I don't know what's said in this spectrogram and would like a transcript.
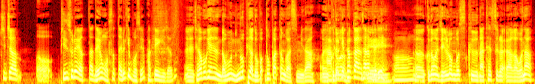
진짜 어, 빈수레였다, 내용 없었다 이렇게 보세요, 박대기 기자도? 네, 제가 보기에는 너무 눈높이가 높, 았던것 같습니다. 어, 아, 그동안, 그렇게 평가하는 사람들이? 예, 어. 어, 그동안 이제 일론 머스크나 테슬라가 워낙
